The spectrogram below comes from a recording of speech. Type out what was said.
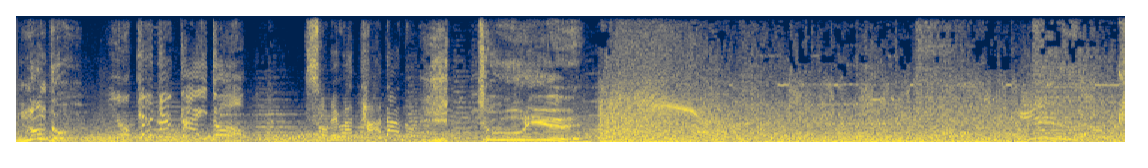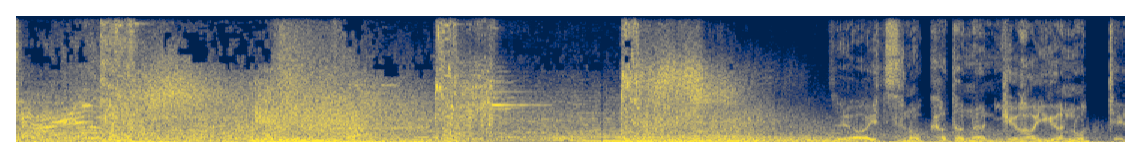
なんだよけなカイドウそれはただの。一刀つの刀に気配が乗ってる。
